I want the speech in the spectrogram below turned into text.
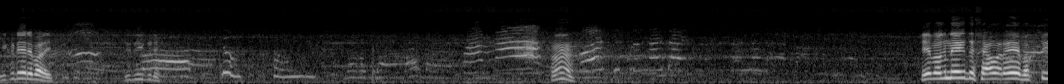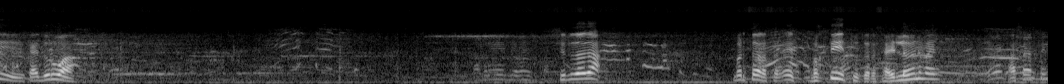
इकडे रे बाळे. दीदी इकडे. हा. हे बघ ना एकदा शावर. आहे भक्ती काय दुर्वा. शिरू दादा. बरं चला ए भक्ती तू तर साईडला हो ना बाई. असं असेल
